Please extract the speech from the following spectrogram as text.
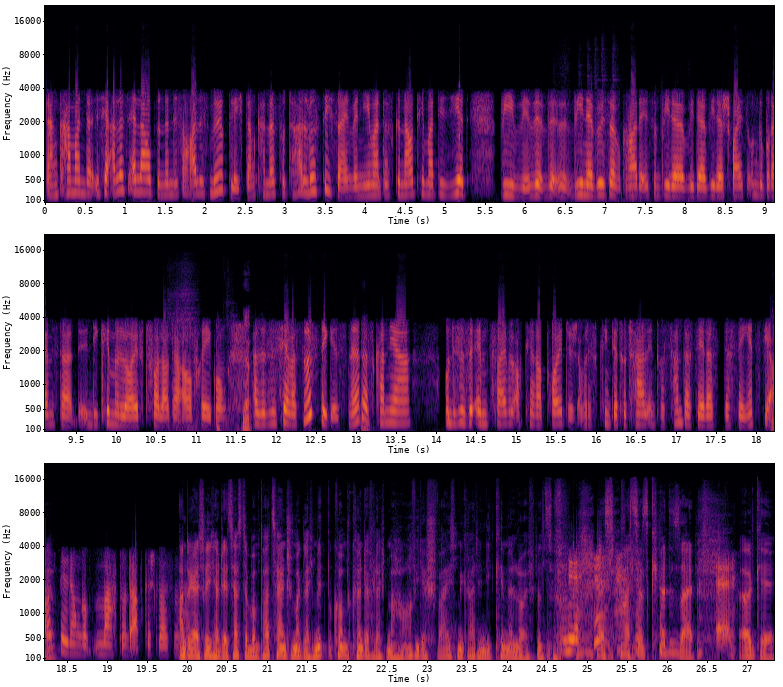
dann kann man, da ist ja alles erlaubt und dann ist auch alles möglich. Dann kann das total lustig sein, wenn jemand das genau thematisiert, wie, wie, wie nervös er gerade ist und wie der, wie, der, wie der Schweiß ungebremst da in die Kimme läuft vor lauter Aufregung. Ja. Also es ist ja was Lustiges, ne? Das kann ja, und es ist im Zweifel auch therapeutisch, aber das klingt ja total interessant, dass der das, dass der jetzt die ja. Ausbildung gemacht und abgeschlossen hat. Andreas Richard, jetzt hast du aber ein paar Zeilen schon mal gleich mitbekommen. Könnt ihr vielleicht machen, oh, wie der Schweiß mir gerade in die Kimme läuft und so. Ja. Also, was das könnte sein. Okay.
